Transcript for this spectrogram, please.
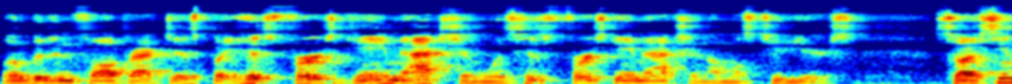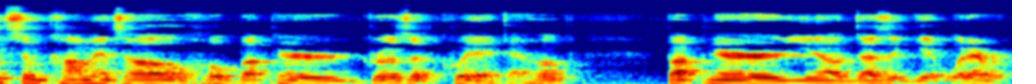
a little bit in fall practice, but his first game action was his first game action in almost two years. So I've seen some comments, oh, hope Buchner grows up quick. I hope Buchner, you know, doesn't get whatever.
